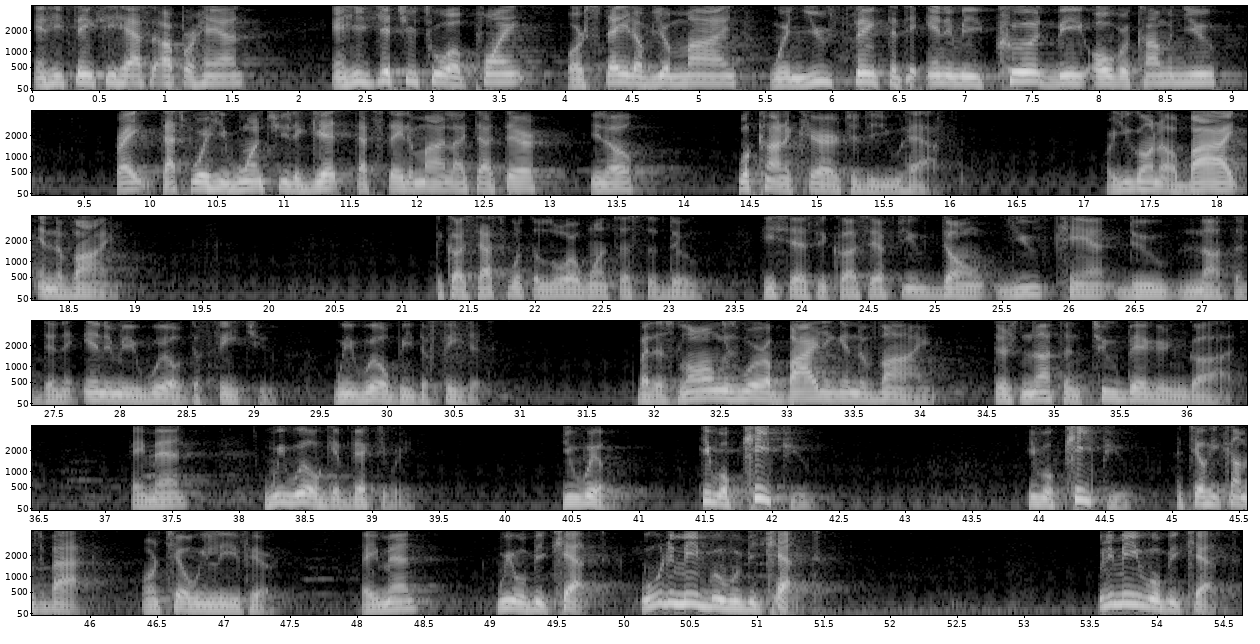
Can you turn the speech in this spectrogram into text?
and he thinks he has the upper hand, and he gets you to a point or state of your mind when you think that the enemy could be overcoming you, right? That's where he wants you to get, that state of mind like that there, you know. What kind of character do you have? Are you going to abide in the vine? Because that's what the Lord wants us to do. He says, because if you don't, you can't do nothing. Then the enemy will defeat you. We will be defeated. But as long as we're abiding in the vine, there's nothing too big in God. Amen? We will get victory. You will. He will keep you. He will keep you until he comes back or until we leave here. Amen? We will be kept. What do you mean we will be kept? What do you mean we'll be kept?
